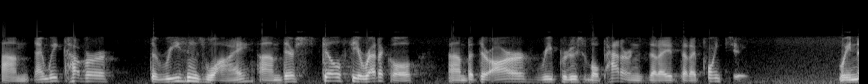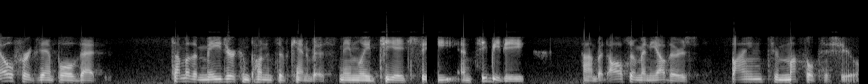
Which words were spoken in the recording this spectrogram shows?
Um, and we cover the reasons why. Um, they're still theoretical, um, but there are reproducible patterns that I, that I point to. We know, for example, that some of the major components of cannabis, namely THC and CBD, um, but also many others, bind to muscle tissue.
